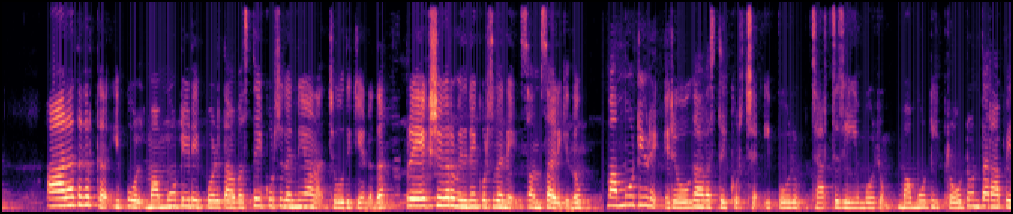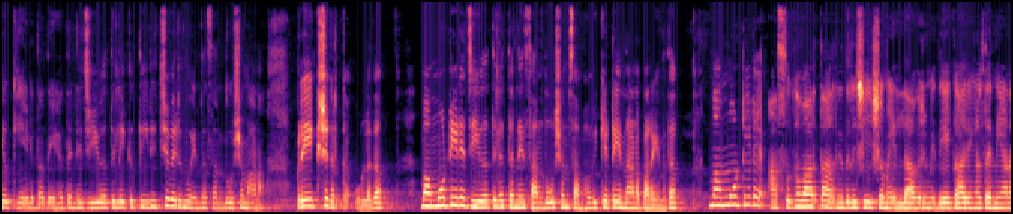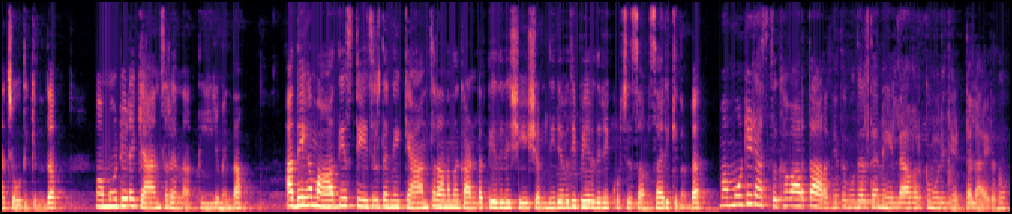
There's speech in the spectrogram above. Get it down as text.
ആരാധകർക്ക് ഇപ്പോൾ മമ്മൂട്ടിയുടെ ഇപ്പോഴത്തെ അവസ്ഥയെക്കുറിച്ച് തന്നെയാണ് ചോദിക്കേണ്ടത്. പ്രേക്ഷകരും ഇതിനെക്കുറിച്ച് തന്നെ സംസാരിക്കുന്നു. മമ്മൂട്ടിയുടെ രോഗാവസ്ഥയെക്കുറിച്ച് ഇപ്പോഴും ചർച്ച ചെയ്യുമ്പോഴും മമ്മൂട്ടി പ്രോട്ടോൺ തെറാപ്പിയൊക്കെ എടുത്ത് അദ്ദേഹത്തിന്റെ ജീവിതത്തിലേക്ക് തിരിച്ചു വരുന്നു എന്ന സന്തോഷമാണ് പ്രേക്ഷകർക്ക് ഉള്ളത്. മമ്മൂട്ടിയുടെ ജീവിതത്തിൽ തന്നെ സന്തോഷം സംഭവിക്കട്ടെ എന്നാണ് പറയുന്നത്. മമ്മൂട്ടിയുടെ അസുഖവാർത്ത അറിഞ്ഞതിന് ശേഷം എല്ലാവരും ഇതേ കാര്യങ്ങൾ തന്നെയാണ് ചോദിക്കുന്നത്. മമ്മൂട്ടിയുടെ ക്യാൻസർ എന്ന തീരുമെന്ന് അദ്ദേഹം ആദ്യ സ്റ്റേജിൽ തന്നെ ക്യാൻസർ ആണെന്ന് കണ്ടെത്തിയതിനു ശേഷം നിരവധി പേർ ഇതിനെക്കുറിച്ച് സംസാരിക്കുന്നുണ്ട്. മമ്മൂട്ടിയുടെ അസുഖവാർത്ത അറിഞ്ഞത് മുതൽ തന്നെ എല്ലാവർക്കും ഒരു ഞെട്ടലായിരുന്നു.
